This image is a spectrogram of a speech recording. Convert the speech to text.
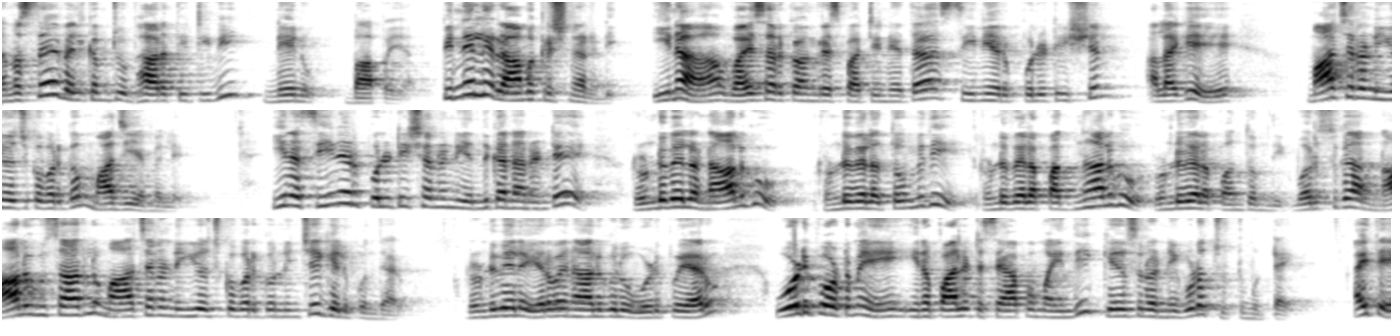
నమస్తే వెల్కమ్ టు భారతి టీవీ. నేను బాపయ్య. పిన్నెల్లి రామకృష్ణారెడ్డి. ఈయన వైఎస్ఆర్ కాంగ్రెస్ పార్టీ నేత సీనియర్ పొలిటీషియన్ అలాగే మాచర నియోజకవర్గం మాజీ ఎమ్మెల్యే. ఈయన సీనియర్ పొలిటీషియన్ అని ఎందుకన్నానంటే రెండు వేల నాలుగు రెండు వేల తొమ్మిది రెండు వేల పద్నాలుగు రెండు వేల పంతొమ్మిది వరుసగా నాలుగు సార్లు మాచర నియోజకవర్గం నుంచే గెలుపొందారు. రెండు వేల ఇరవై నాలుగులో ఓడిపోయారు. ఓడిపోవటమే ఈయన పాలిట శాపమైంది కేసులన్నీ కూడా చుట్టుముట్టాయి. అయితే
